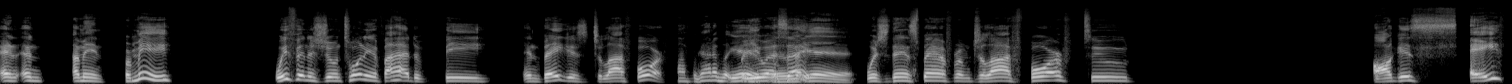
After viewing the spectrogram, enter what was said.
and and I mean, for me, we finished June 20th. I had to be in Vegas July 4th I forgot about yeah, for USA, like- yeah. which then spanned from July 4th to August 8th.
